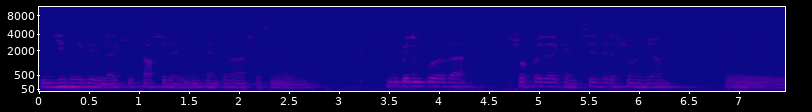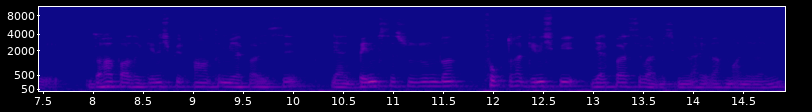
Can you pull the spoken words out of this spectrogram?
inceleyebilirler ki tavsiye ederim internetten araştırsınlar bunu. Çünkü benim burada sohbet ederken sizlere sunacağım daha fazla geniş bir anlatım yelpazesi yani benim size sunduğumdan çok daha geniş bir yelpazesi var Bismillahirrahmanirrahim.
